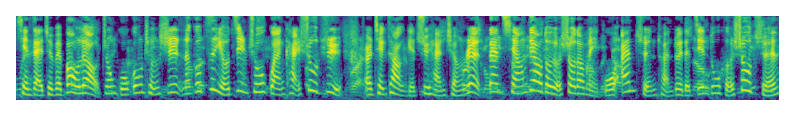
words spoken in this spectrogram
现在却被爆料中国工程师能够自由进出观看数据，而 TikTok 也去函承认，但强调都有受到美国安全团队的监督和授权，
